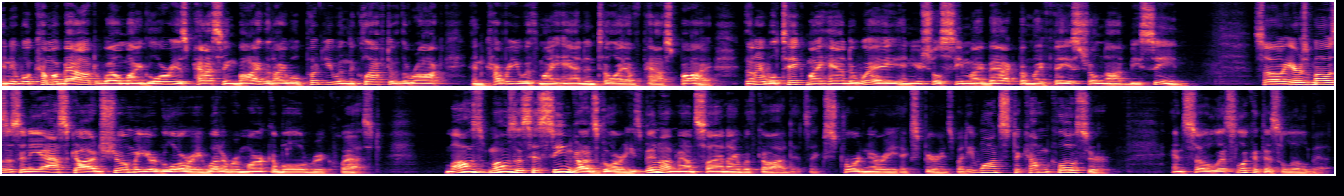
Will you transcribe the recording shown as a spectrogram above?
And it will come about while my glory is passing by that I will put you in the cleft of the rock and cover you with my hand until I have passed by. Then I will take my hand away, and you shall see my back, but my face shall not be seen. So here's Moses, and he asks God, Show me your glory. What a remarkable request. Moses has seen God's glory. He's been on Mount Sinai with God. It's an extraordinary experience, but he wants to come closer. And so let's look at this a little bit.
